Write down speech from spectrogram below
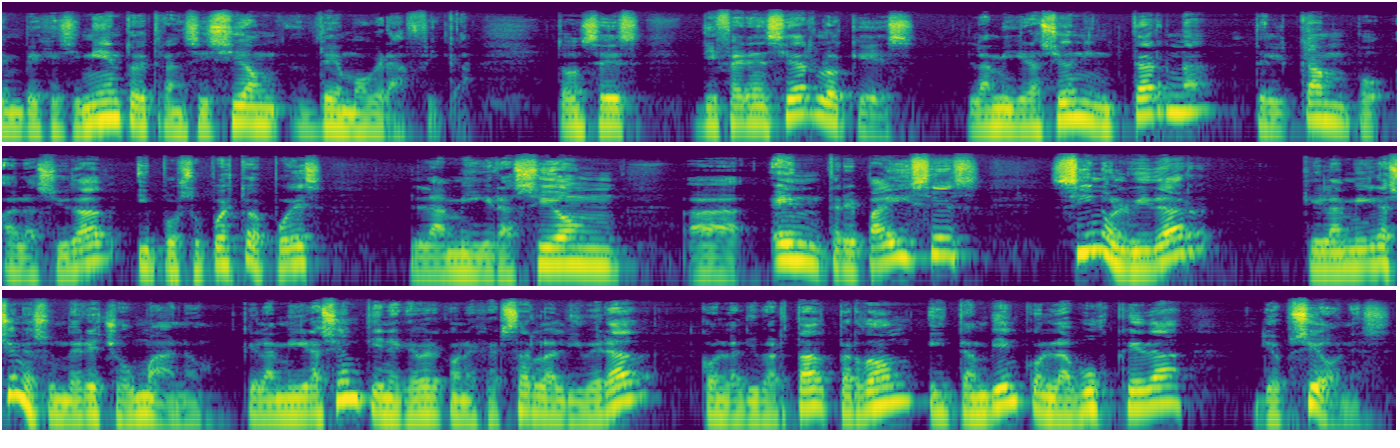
envejecimiento, de transición demográfica. Entonces, diferenciar lo que es la migración interna del campo a la ciudad y, por supuesto, después la migración ah, entre países, sin olvidar que la migración es un derecho humano, que la migración tiene que ver con ejercer la libertad, con la libertad, perdón, y también con la búsqueda de opciones,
